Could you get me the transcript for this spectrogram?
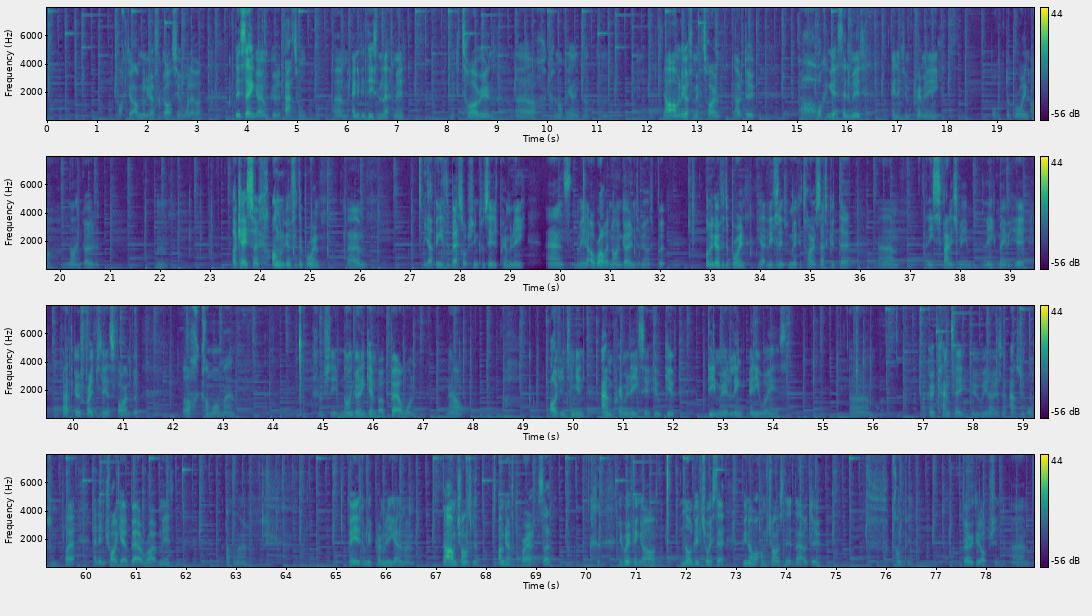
fuck it, I'm gonna go for Garcia or whatever. This ain't going good at all. Um, anything decent left mid. Mkhitaryan. Uh, cannot be anchor. Mm. Yeah, I'm going to go for Mkhitaryan. That'll do. Oh, what can get centre mid? Anything Premier League. Oh, De Bruyne. Oh, 9 golden. Mm. Okay, so I'm going to go for De Bruyne. Um, yeah, I think he's the best option considering it's Premier League. And, I mean, I'd rather 9 golden to be honest, but I'm going to go for De Bruyne. Yeah, at least links with Mkhitaryan, so that's good there. Um, and he's Spanish league maybe here. If I had to go French league, that's fine, but... Oh, come on, man. How shit. 9 going again, but a better one. Now, Argentinian and Premier League, so he'll give Di Maria a link anyways. Um, I'll go Kante, who we know is an absolute awesome player, and then try and get a better right mid. I don't know. I think it's going to be Premier League at the moment. No, I'm chancing it. I'm going for Pereira, so you're probably thinking, oh, not a good choice there. But you know what, I'm chancing it, that'll do. Kompany, very good option. Um,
